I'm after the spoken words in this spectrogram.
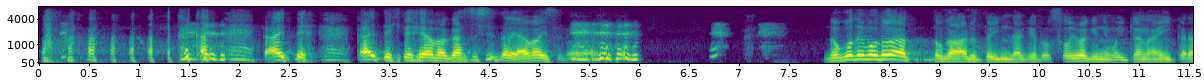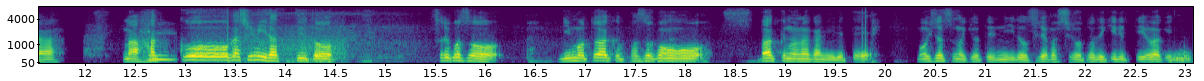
帰って帰ってきて部屋爆発してたらやばいですね。どこでもドアとかあるといいんだけどそういうわけにもいかないからまあ発行が趣味だっていうと、それこそリモートワークパソコンをバッグの中に入れてもう一つの拠点に移動すれば仕事できるっていうわけに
